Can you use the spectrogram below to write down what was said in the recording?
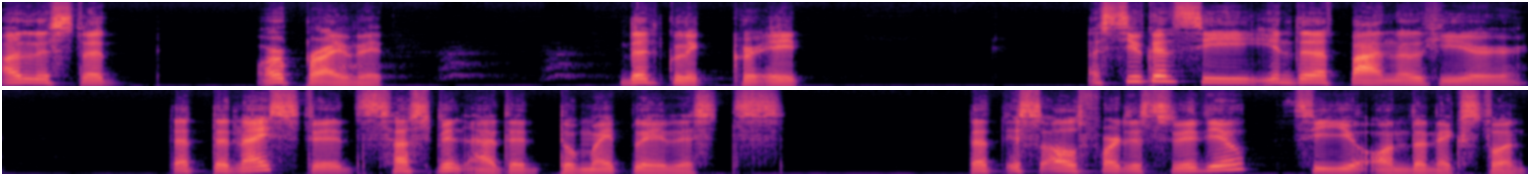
unlisted, or private. Then click create. As you can see in the panel here, that the nice vids has been added to my playlists. That is all for this video. See you on the next one.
